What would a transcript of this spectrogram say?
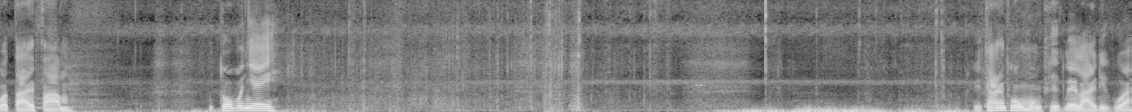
บ่ตายสามโตัวบ่ใหญ่ ทางทงหมองถึกหลายๆดีกว่า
